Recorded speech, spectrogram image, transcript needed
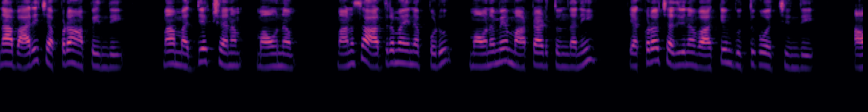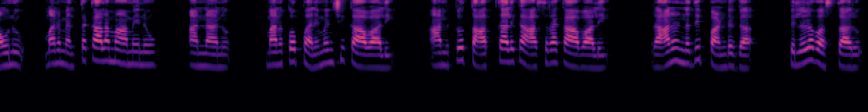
నా భార్య చెప్పడం ఆపింది. మా మధ్య క్షణం మౌనం. మనసు ఆర్ద్రమైనప్పుడు మౌనమే మాట్లాడుతుందని ఎక్కడో చదివిన వాక్యం గుర్తుకు వచ్చింది. అవును మనం ఎంతకాలం ఆమెను? అన్నాను. మనకో పని మనిషి కావాలి. ఆమెకు తాత్కాలిక ఆసరా కావాలి. రానున్నది పండుగ. పిల్లలు వస్తారు.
